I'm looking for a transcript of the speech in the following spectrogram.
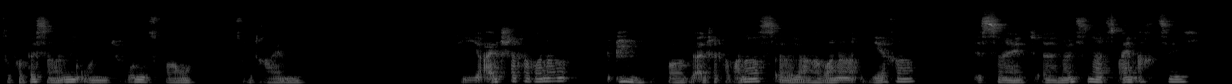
zu verbessern und Wohnungsbau zu betreiben. Die Altstadt Havanna, die Altstadt Havannas, äh, La Habana Vieja, ist seit 1982 äh,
